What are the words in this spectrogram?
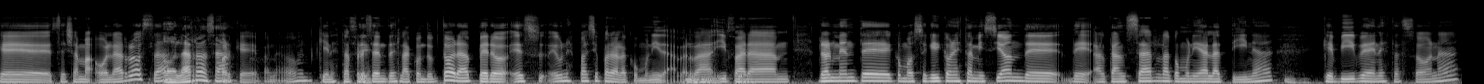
que se llama Hola Rosa. Hola Rosa. Porque, bueno, quien está presente es la conductora, pero es un espacio para la comunidad, ¿verdad? y para mm, realmente como seguir con esta misión de, de alcanzar la comunidad latina que vive en esta zona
